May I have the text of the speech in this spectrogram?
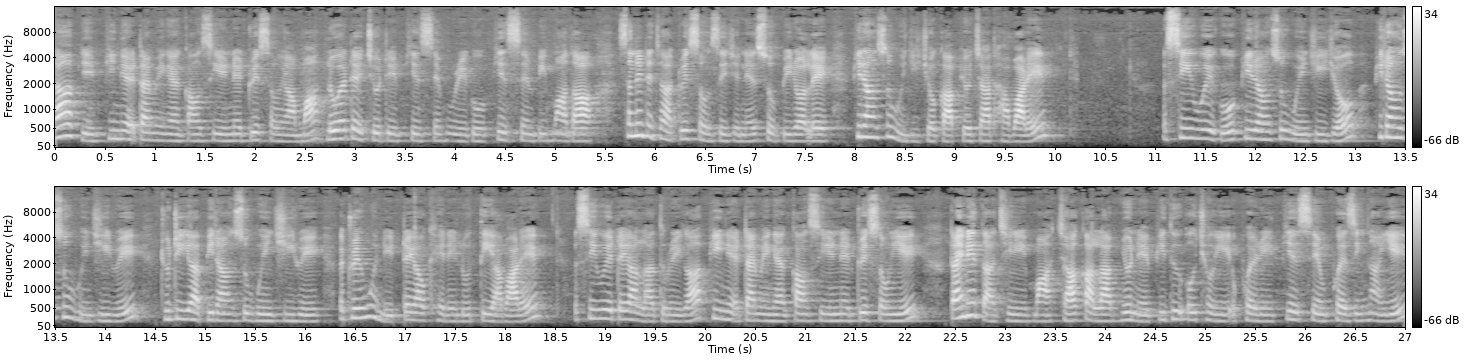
ဒါအပြင်ပြည်내အတိုင်းအမြံကောင်စီတွေနဲ့တွေ့ဆုံရမှာလိုအပ်တဲ့ကြိုတင်ပြင်ဆင်မှုတွေကိုပြင်ဆင်ပြီးမှသာစနစ်တကျတွေ့ဆုံစေခြင်းနဲ့ဆိုပြီးတော့လေပြည်ထောင်စုဝန်ကြီးချုပ်ကပြောကြားထားပါတယ်။အစည်းအဝေးကိုပြည်ထောင်စုဝန်ကြီးချုပ်ပြည်ထောင်စုဝန်ကြီးတွေဒုတိယပြည်ထောင်စုဝန်ကြီးတွေအတွင်းဝင်တွေတက်ရောက်ခဲ့တယ်လို့သိရပါတယ်။အစည်းအဝေးတက်ရောက်လာသူတွေကပြည်내အတိုင်းအမြံကောင်စီတွေနဲ့တွေ့ဆုံရေးတိုင်းဒေသကြီးတွေမှာဂျာကာလာမြို့နယ်ပြည်သူ့အုပ်ချုပ်ရေးအဖွဲ့တွေပြင်ဆင်ဖွဲ့စည်းနိုင်ရေး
